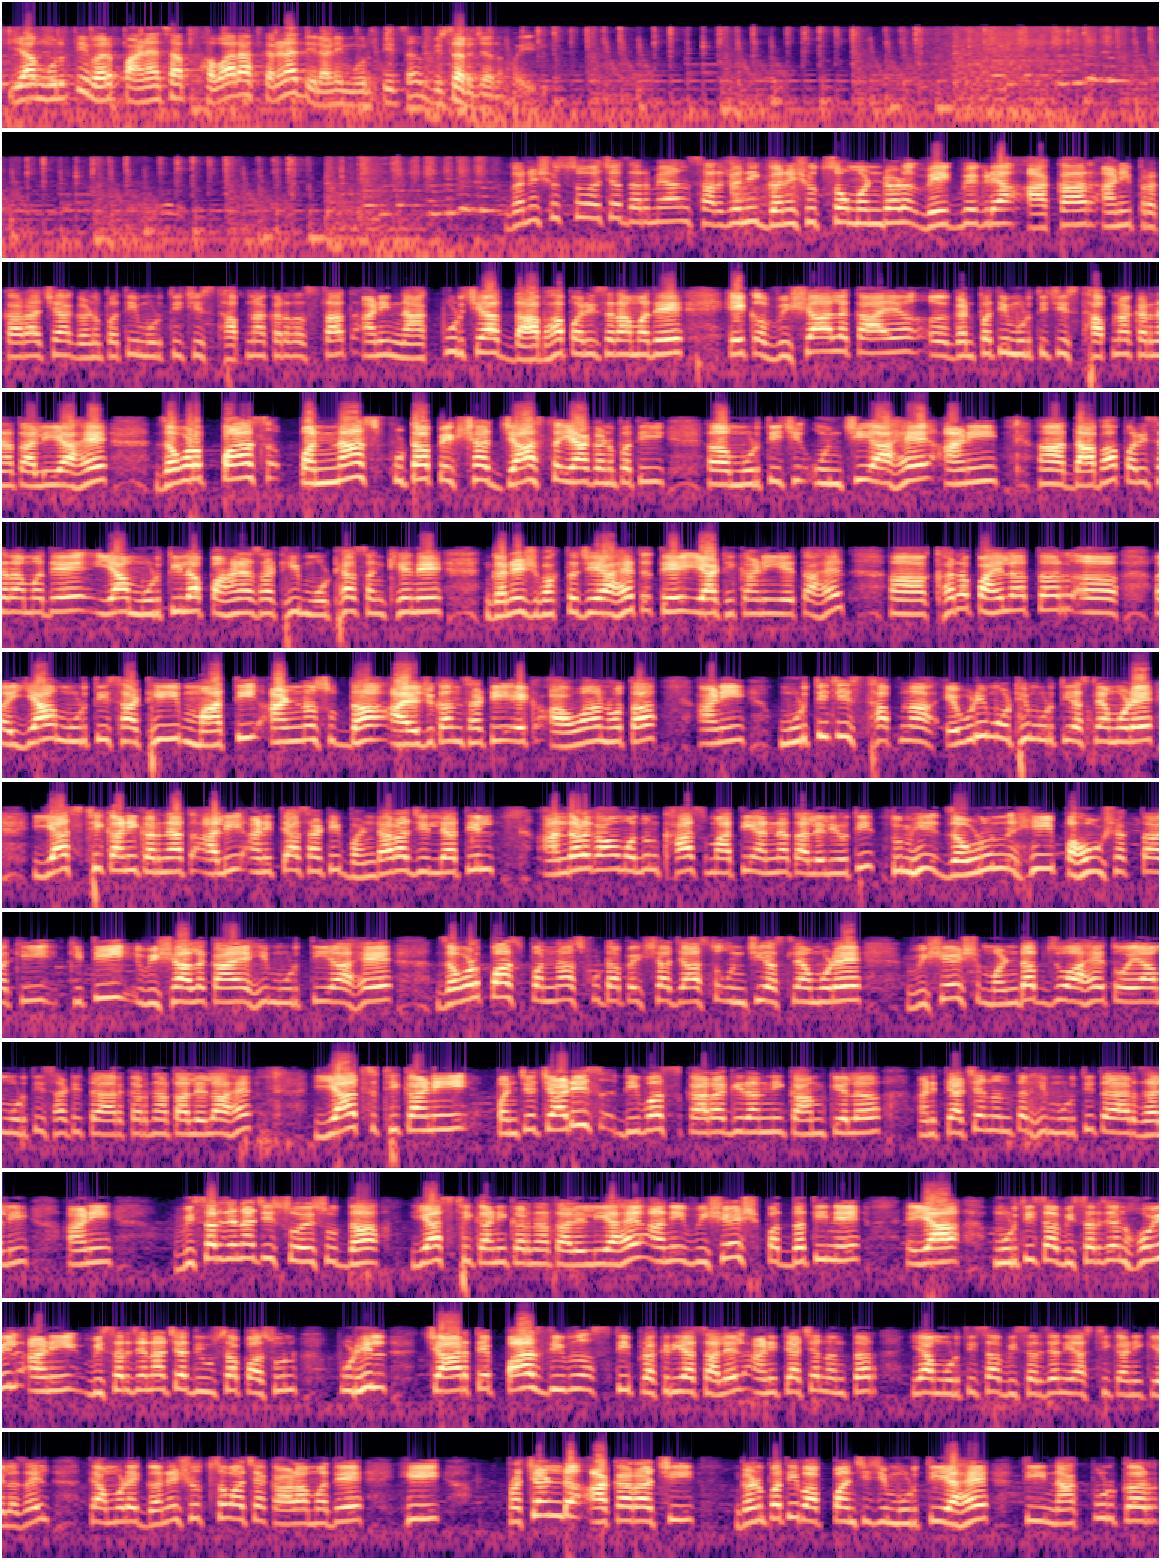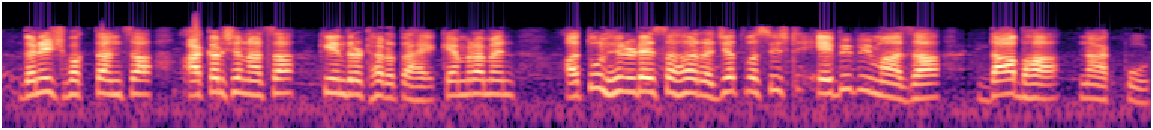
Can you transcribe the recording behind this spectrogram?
या मूर्तीवर पाण्याचा फवारा करण्यात येईल आणि मूर्तीचं विसर्जन होईल. गणेशोत्सवाच्या दरम्यान सार्वजनिक गणेशोत्सव मंडळ वेगवेगळ्या आकार आणि प्रकाराच्या गणपती मूर्तीची स्थापना करत असतात आणि नागपूरच्या दाभा परिसरामध्ये एक विशालकाय गणपती मूर्तीची स्थापना करण्यात आली आहे. जवळपास पन्नास फुटापेक्षा जास्त या गणपती मूर्तीची उंची आहे आणि दाभा परिसरामध्ये या मूर्तीला पाहण्यासाठी मोठ्या संख्येने गणेश भक्त जे आहेत ते या ठिकाणी येत आहेत. खरं पाहिलं तर या मूर्तीसाठी माती आणणं सुद्धा आयोजकांसाठी एक आव्हान होता आणि मूर्तीची स्थापना एवढी मोठी मूर्ती असल्यामुळे याच ठिकाणी करण्यात आली आणि त्यासाठी भंडारा जिल्ह्यातील आंधळगावमधून खास माती आणण्यात आलेली होती. तुम्ही जवळूनही पाहू शकता की किती विशालकाय ही मूर्ती आहे. जवळपास पन्नास फुटापेक्षा जास्त उंची असल्यामुळे विशेष मंडप जो आहे तो या मूर्तीसाठी तयार करण्यात आलेला आहे. याच ठिकाणी पंचेचाळीस दिवस कारागिरांनी काम केलं आणि त्याच्यानंतर ही मूर्ती तयार झाली आणि विसर्जनाची सोय सुद्धा याच ठिकाणी करण्यात आलेली आहे आणि विशेष पद्धतीने या मूर्तीचा विसर्जन होईल आणि विसर्जनाच्या दिवसापासून पुढील चार ते पाच दिवस ती प्रक्रिया चालेल आणि त्याच्यानंतर या मूर्तीचा विसर्जन याच ठिकाणी केलं जाईल. त्यामुळे गणेशोत्सवाच्या काळामध्ये ही प्रचंड आकाराची गणपती बाप्पांची जी मूर्ती आहे ती नागपूरकर गणेश भक्तांचा आकर्षणाचा केंद्र ठरत आहे. कॅमेरामॅन अतुल हिरडेसह रजत वसिष्ठ एबीपी माझा दाभा नागपूर.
